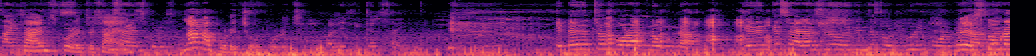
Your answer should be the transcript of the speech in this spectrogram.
সায়েন্স সায়েন্স পড়েছে সায়েন্স না না পড়েছো পড়েছে। পলিটিক্যাল সায়েন্স এটাই হচ্ছে ওর পড়ার নমুনা। যেদিনকে স্যার আসবে ওই দিনকে তড়িঘড়ি পড়বে বেশ তোমরা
